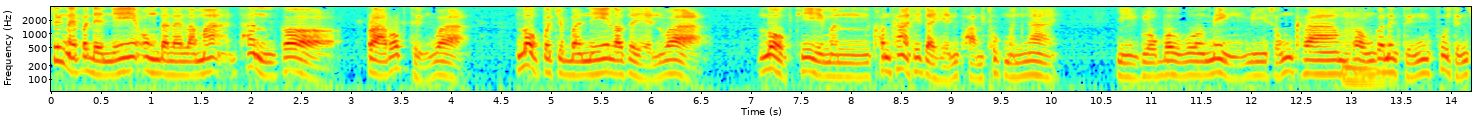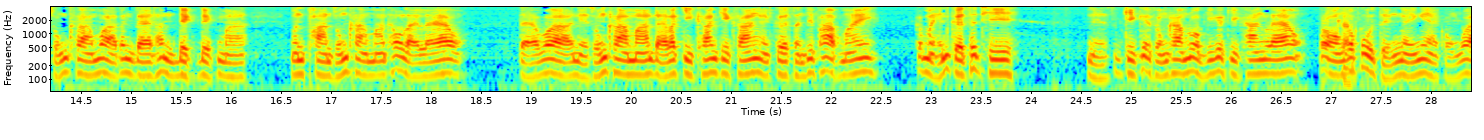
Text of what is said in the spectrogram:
ซึ่งในประเด็นนี้องค์ดาลายลามะท่านก็ปรารภถึงว่าโลกปัจจุบันนี้เราจะเห็นว่า โลกที่มันค่อนข้างที่จะเห็นความทุกข์มันง่าย มี global warming มีสงครามอืมพระองค์ก็นึกถึงพูดถึงสงครามว่าตั้งแต่ท่านเด็กๆมา มันผ่านสงครามมาเท่าไหร่แล้ว แต่ว่าเนี่ยสงครามมาแต่ละกี่ครั้งกี่ครั้งเนี่ยเกิดสันติภาพไหมก็ไม่เห็นเกิดสักทีเนี่ยกี่สงครามโลกกี่ก็กี่ครั้งแล้วพระองค์ครัก็บพูดถึงในแง่ของว่า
